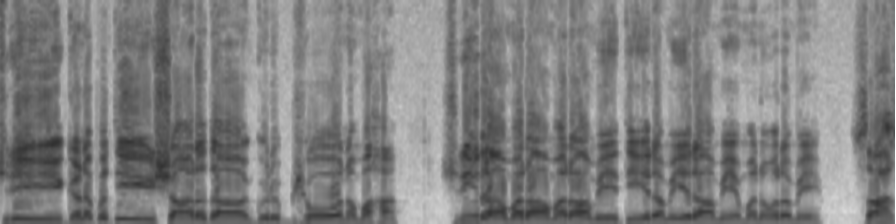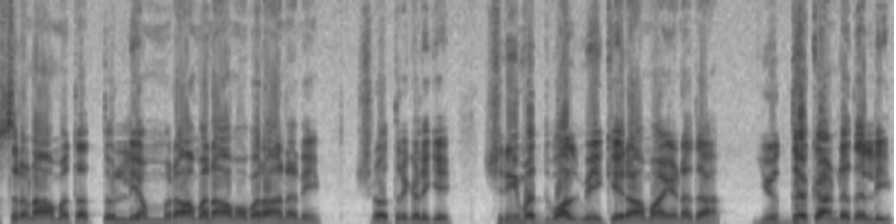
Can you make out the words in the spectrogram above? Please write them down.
ಶ್ರೀ ಗಣಪತಿ ಶಾರದಾ ಗುರುಭ್ಯೋ ನಮಃ. ಶ್ರೀರಾಮ ರಾಮ ರಾಮೇತಿ ರಮೇ ರಾಮೇ ಮನೋರಮೆ. ಸಹಸ್ರನಾಮ ತತ್ತುಲ್ಯಂ ರಾಮನಾಮ ವರಾನನೆ. ಶ್ರೋತೃಗಳಿಗೆ ಶ್ರೀಮದ್ ವಾಲ್ಮೀಕಿ ರಾಮಾಯಣದ ಯುದ್ಧಕಾಂಡದಲ್ಲಿ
